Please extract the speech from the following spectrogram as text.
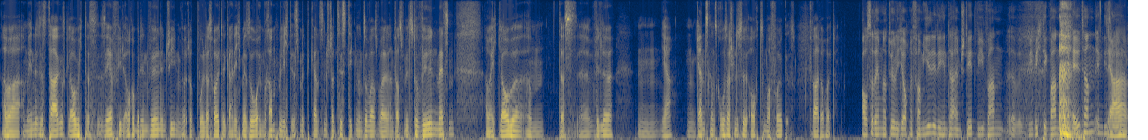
Aber am Ende des Tages glaube ich, dass sehr viel auch über den Willen entschieden wird, obwohl das heute gar nicht mehr so im Rampenlicht ist mit ganzen Statistiken und sowas, weil an was willst du Willen messen? Aber ich glaube, ähm, dass äh, Wille, mh, ja, ein ganz, ganz großer Schlüssel auch zum Erfolg ist, gerade heute. Außerdem natürlich auch eine Familie, die hinter einem steht. Wie, waren, äh, wie wichtig waren deine Eltern in, diesem, Ja,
